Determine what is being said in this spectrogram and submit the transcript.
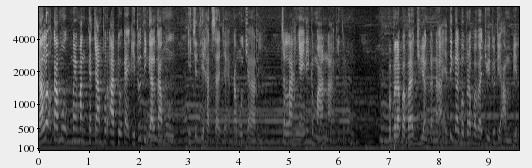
Kalau kamu memang kecampur aduk kayak gitu tinggal kamu ijtihad saja kamu cari celahnya ini ke mana gitu loh beberapa baju yang kena ya tinggal beberapa baju itu diambil.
